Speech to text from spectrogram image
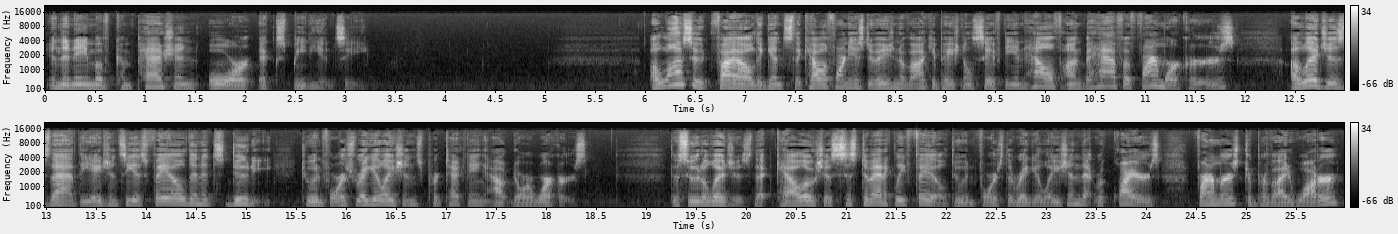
in the name of compassion or expediency. A lawsuit filed against the California's Division of Occupational Safety and Health on behalf of farm workers alleges that the agency has failed in its duty to enforce regulations protecting outdoor workers. The suit alleges that Cal OSHA systematically failed to enforce the regulation that requires farmers to provide water,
